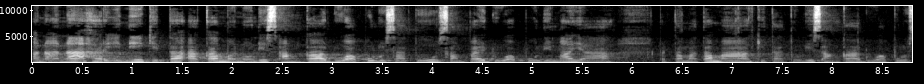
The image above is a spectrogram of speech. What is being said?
Anak-anak, hari ini kita akan menulis angka 21 sampai 25 ya. Pertama-tama kita tulis angka 21.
